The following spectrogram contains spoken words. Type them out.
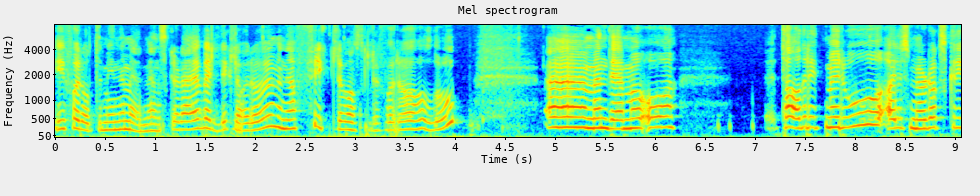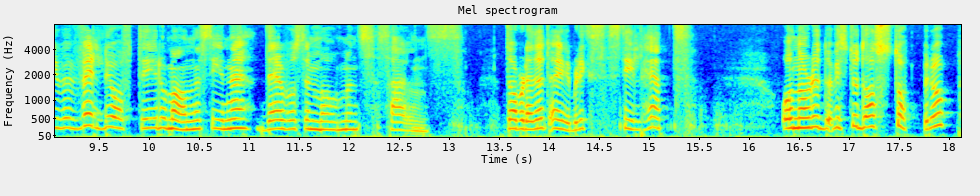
i forhold til mine medmennesker. Det er jeg veldig klar over, men jeg har fryktelig vanskelig for å holde opp. Uh, men det med å ta det litt med ro Aris Murdoch skriver veldig ofte i romanene sine 'There was a moment's silence'. Da ble det et øyeblikks stillhet. Og du, hvis du da stopper opp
